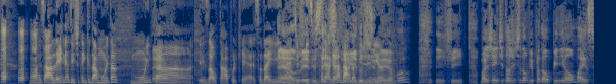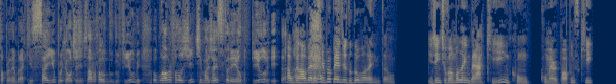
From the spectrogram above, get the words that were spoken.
Mas a Lene a gente tem que dar muita, muita É. exaltar, porque essa daí né, é difícil de ser saiu agradada, do virginiana. cinema. Enfim. Mas, gente, então a gente não viu pra dar opinião, mas só pra lembrar que saiu, porque ontem a gente tava falando do filme, o Glauber falou, gente, mas já estreou o filme. Ah, O Glauber é sempre o perdido do rolê, então. Gente, vamos lembrar aqui com, com Mary Poppins que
